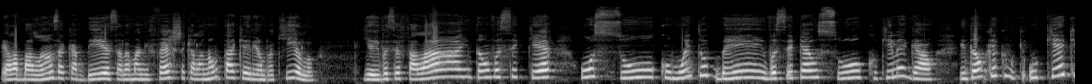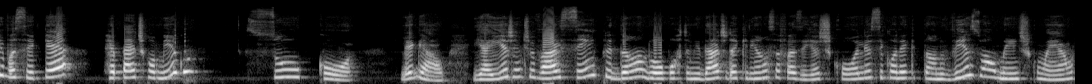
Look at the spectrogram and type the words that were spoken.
ela balança a cabeça, ela manifesta que ela não está querendo aquilo, e aí você fala, ah, então você quer o suco, muito bem, você quer o suco, que legal. Então o que, o que, que você quer? Repete comigo? Suco. Legal. E aí a gente vai sempre dando a oportunidade da criança fazer a escolha, se conectando visualmente com ela,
